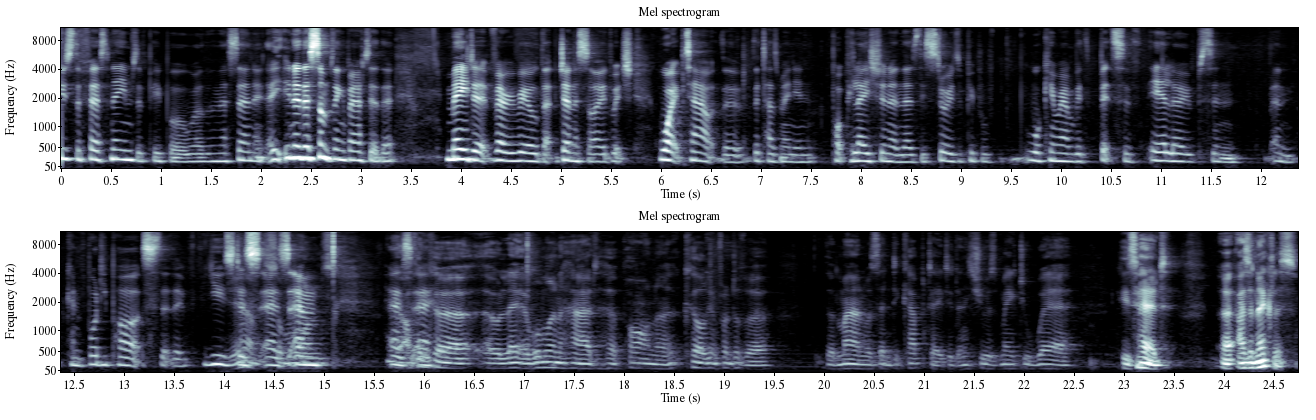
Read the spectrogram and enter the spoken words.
use the first names of people rather than their surnames. Uh, you know, there's something about it that made it very real. That genocide, which wiped out the the Tasmanian population, and there's these stories of people walking around with bits of earlobes and and kind of body parts that they've used as as um, as I think uh, a, a, la- a woman had her partner curled in front of her. The man was then decapitated, and she was made to wear his head uh, as a necklace.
